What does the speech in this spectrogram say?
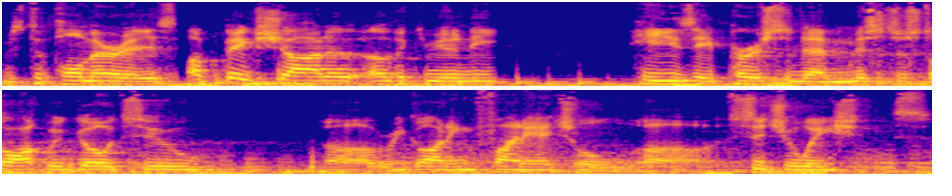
Mr. Perlmutter is a big shot of, of the community. He's a person that Mr. Stark would go to uh, regarding financial uh, situations.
